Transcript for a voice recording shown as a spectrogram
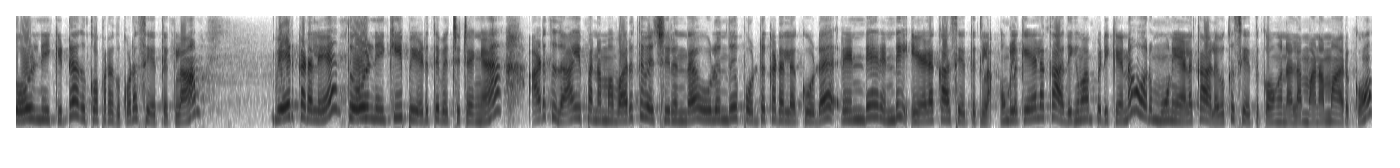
தோல் நீக்கிட்டு அதுக்கப்புறம் அது கூட சேர்த்துக்கலாம். வேர்க்கடலையை தோல் நீக்கி இப்போ எடுத்து வச்சுட்டேங்க. அடுத்ததாக இப்போ நம்ம வறுத்து வச்சுருந்த உளுந்து பொட்டுக்கடலை கூட ரெண்டே ரெண்டு ஏலக்காய் சேர்த்துக்கலாம். உங்களுக்கு ஏலக்காய் அதிகமாக பிடிக்குன்னா ஒரு மூணு ஏலக்காய் அளவுக்கு சேர்த்துக்கோங்க. நல்லா மனமாக இருக்கும்.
